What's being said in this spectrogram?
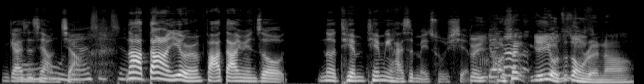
应该是这样讲，哦、那当然也有人发大愿之后，那天天命还是没出现。对，好像也有这种人啊，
